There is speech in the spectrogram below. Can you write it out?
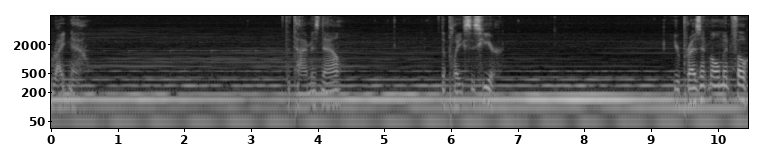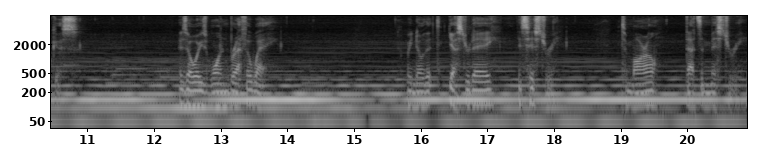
right now. The time is now, the place is here your present moment focus is always one breath away. We know that yesterday is history. Tomorrow, that's a mystery.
